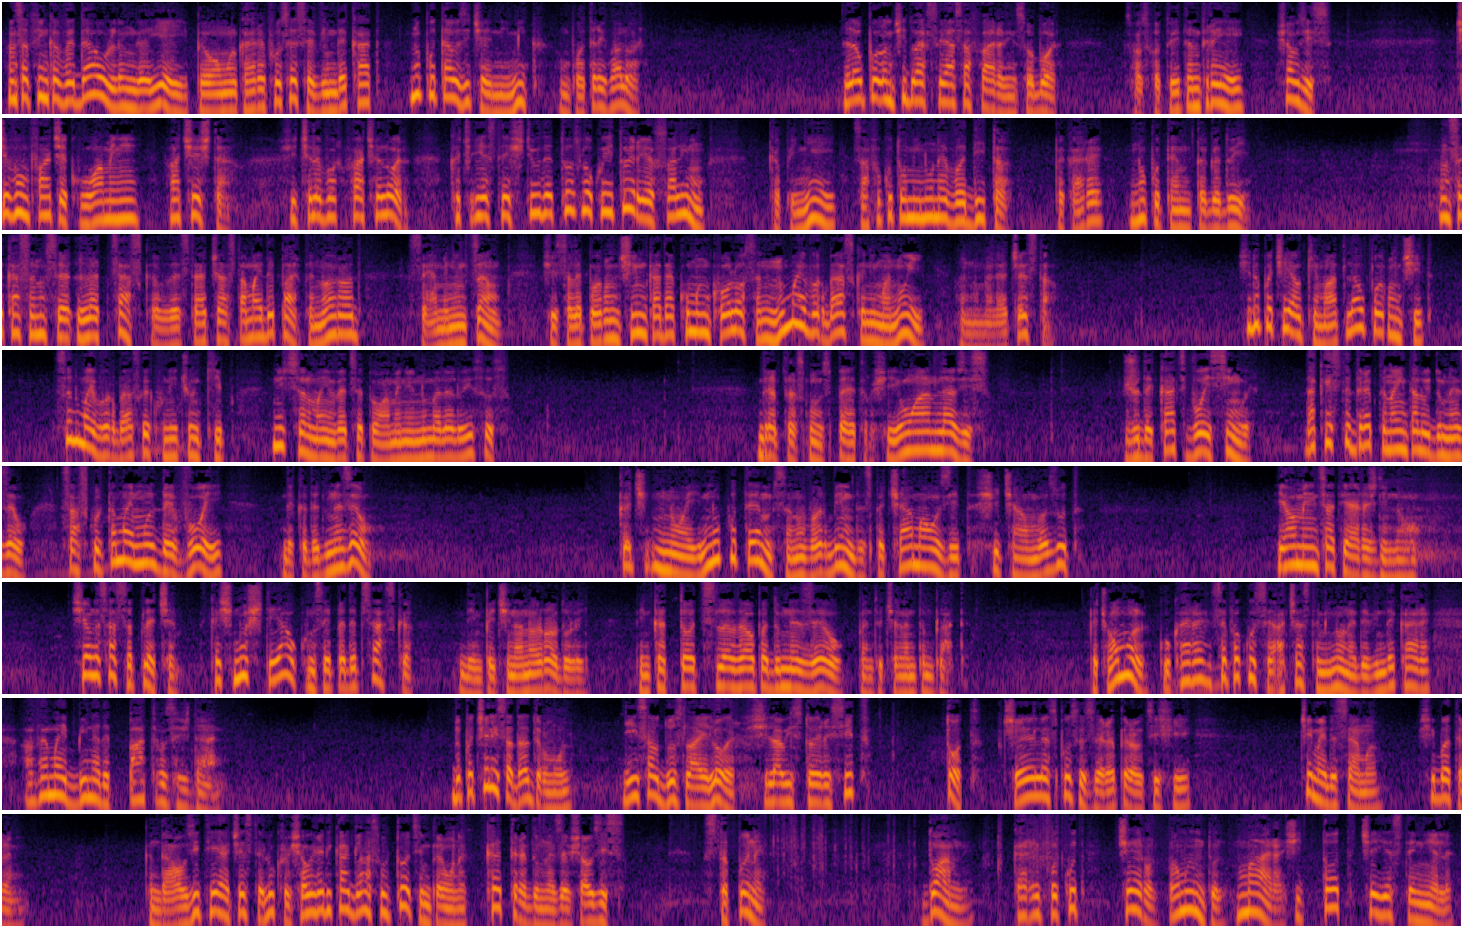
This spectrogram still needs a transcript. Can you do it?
Însă fiindcă vedeau lângă ei pe omul care fusese vindecat, nu puteau zice nimic împotriva lor. Le-au poruncit doar să iasă afară din sobor. S-au sfătuit între ei și au zis, Ce vom face cu oamenii aceștia și ce le vor face lor? Căci este știu de toți locuitorii Ierusalim, că prin ei s-a făcut o minune vădită, pe care nu putem tăgădui. Însă ca să nu se lățească vestea aceasta mai departe, norod, să-i amenințăm și să le poruncim ca de acum încolo să nu mai vorbească nimănui în numele acesta. Și după ce i-au chemat, le-au poruncit să nu mai vorbească cu niciun chip, nici să nu mai învețe pe oameni în numele lui Isus. Drept răspuns Petru și Ioan le-au zis, Judecați voi singuri, dacă este drept înaintea lui Dumnezeu, să ascultăm mai mult de voi decât de Dumnezeu. Căci noi nu putem să nu vorbim despre ce am auzit și ce am văzut. I-au amenințat iarăși din nou și i-au lăsat să plece, căci nu știau cum să-i pedepsească din pecina norodului, fiindcă toți slăveau pe Dumnezeu pentru cele întâmplate. Căci omul cu care se făcuse această minune de vindecare avea mai bine de 40 de ani. După ce li s-a dat drumul, ei s-au dus la Elor și le-au istorisit tot ce le spuseseră preoții și cei mai de seamă și bătrâni. Când au auzit ei aceste lucruri și-au ridicat glasul toți împreună către Dumnezeu și au zis, Stăpâne, Doamne, care ai făcut cerul, pământul, marea și tot ce este în ele,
